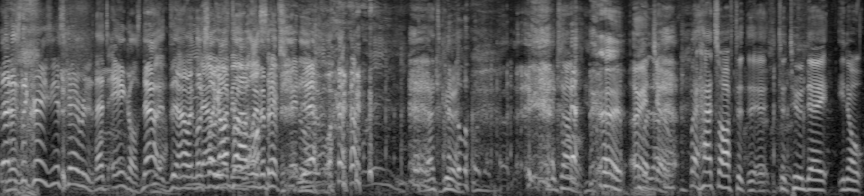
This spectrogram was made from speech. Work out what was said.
That is the craziest camera. That's angles. Now, now it looks Now like we I'm might be able to- probably I'll the sit up big. straight a Yeah. little bit more. That's good. good time. Hey, All right, but, Joe. uh, but hats off to uh, to Tunde. You know,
